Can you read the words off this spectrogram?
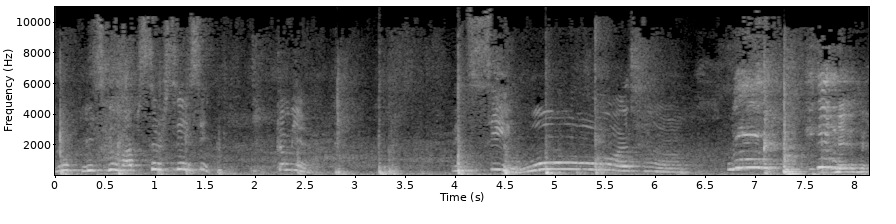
Look, let's go upstairs. See, see. Come here. Let's see. Whoa,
